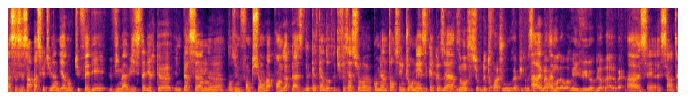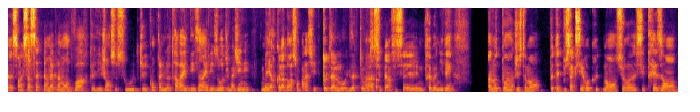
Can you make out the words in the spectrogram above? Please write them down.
Ah, ça, c'est sympa ce que tu viens de dire. Donc, tu fais des vie ma vie, c'est-à-dire qu'une personne euh, dans une fonction va prendre la place de quelqu'un d'autre. Et tu fais ça sur euh, combien de temps? C'est une journée? C'est quelques heures? Non, c'est sur deux, trois jours. Et puis, comme ça, ah, ça permet vraiment d'avoir une vue euh, globale. Ouais. Ah, c'est intéressant. Et ça, ça te permet vraiment de voir que les gens se soudent, qu'ils comprennent le travail des uns et des autres, j'imagine, et meilleure collaboration par la suite. Totalement, exactement. Ah, super. C'est une très bonne idée. Un autre point, justement, peut-être plus axé recrutement sur euh, ces 13 ans,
